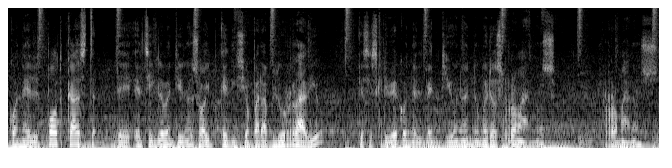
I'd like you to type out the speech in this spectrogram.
con el podcast de El siglo XXI Soy, edición para Blue Radio que se escribe con el 21 en números romanos, romanos,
